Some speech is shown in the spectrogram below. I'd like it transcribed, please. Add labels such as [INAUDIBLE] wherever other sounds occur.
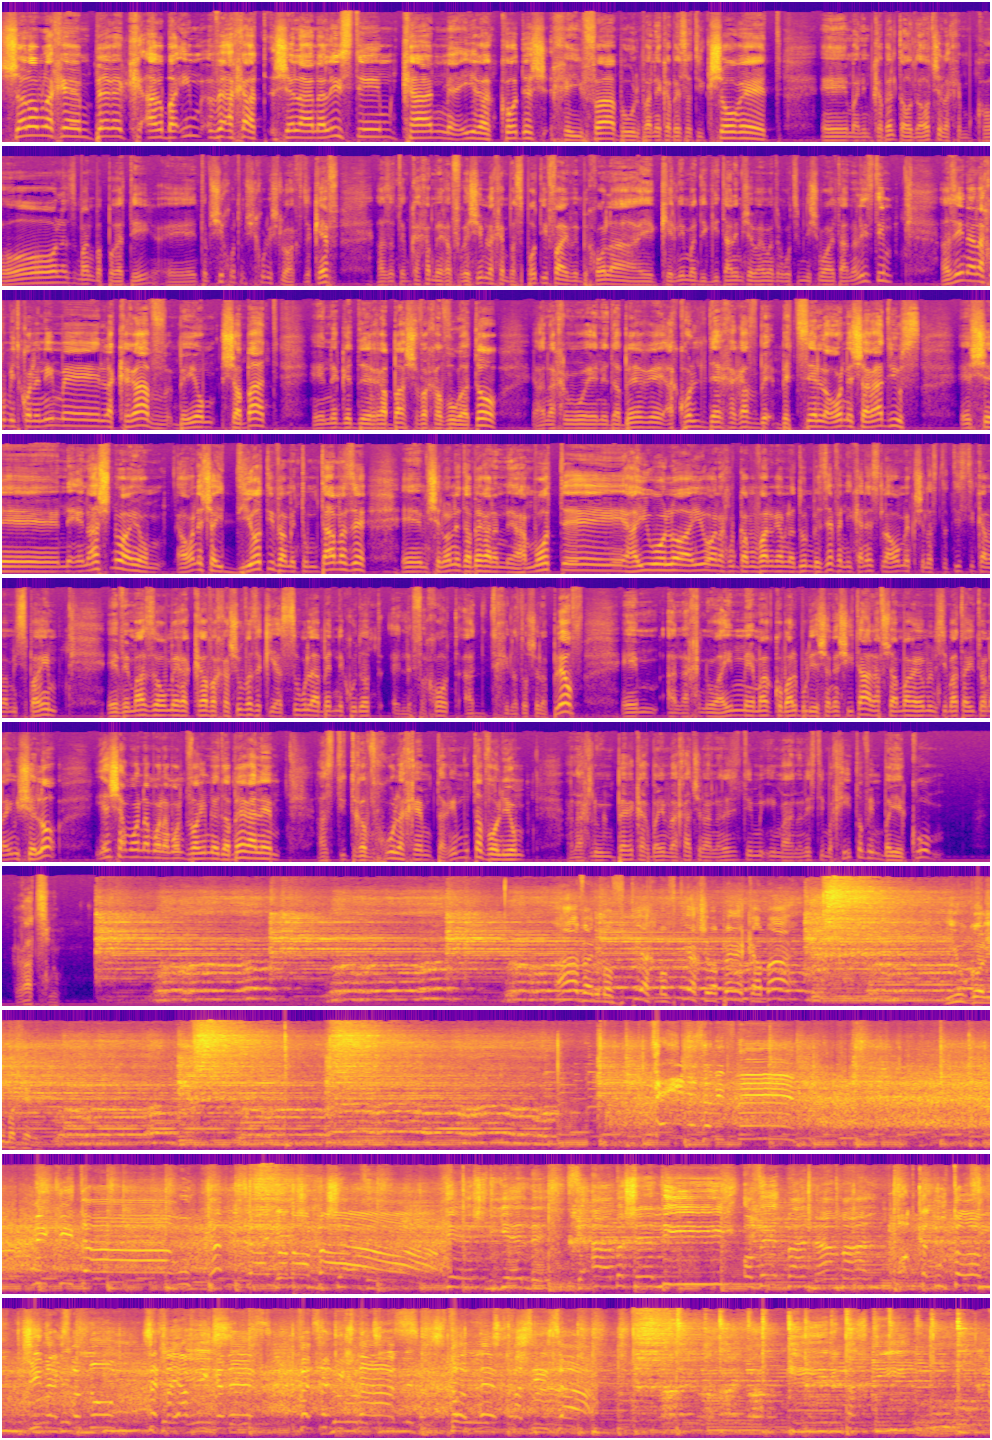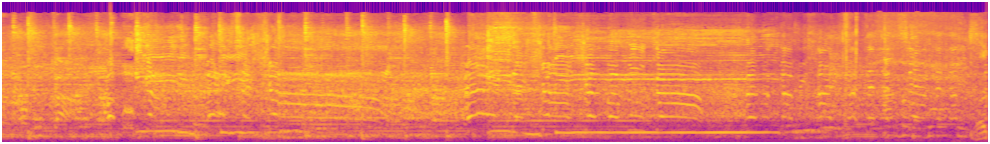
שלום לכם, פרק 41 של האנליסטים, כאן מעיר הקודש חיפה באולפני קבס התקשורת. אמ, אני מקבל את ההודעות שלכם כל הזמן בפרטי, אה, תמשיכו, תמשיכו לשלוח, זה כיף. אז אתם ככה מרפרשים לכם בספוטיפיי ובכל הכלים הדיגיטליים שבהם אתם רוצים לשמוע את האנליסטים. אז הנה אנחנו מתכוננים אה, לקרב ביום שבת אה, נגד רבש וחבורתו. אנחנו נדבר, הכל דרך אגב בצל עונש הרדיוס. שנענשנו היום, העונש האידיוטי והמטומטם הזה, שלא נדבר על הנעמות היו או לא היו, אנחנו כמובן גם נדון בזה, וניכנס לעומק של הסטטיסטיקה והמספרים אה, ומה זה אומר הקרב החשוב הזה, כי אסור לאבד נקודות אה, לפחות עד תחילתו של הפלייאוף. אה, אנחנו, האם מרקו בלבול ישנה שיטה, על אף שאמר היום במסיבת העיתונאים שלא, יש המון המון המון דברים לדבר עליהם, אז תתרווחו לכם, תרימו את הווליום. אנחנו עם פרק 41 של האנליסטים, עם האנליסטים הכי טובים ביקום. רצנו. אה, ואני מבטיח, מבטיח שבפרק הבא יהיו גולים אחרים. שלי עובד בנמל. עוד כדור טוב, הנה ההזדמנות, זה חייב להיכנס וזה נכנס, דולף חזיזה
